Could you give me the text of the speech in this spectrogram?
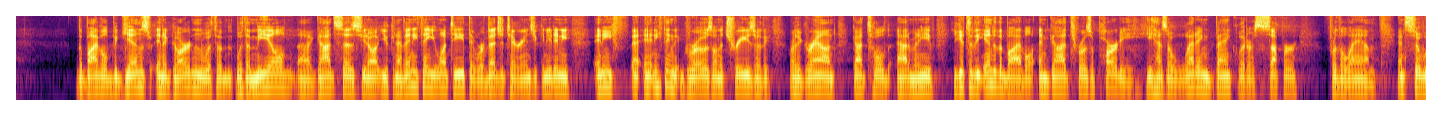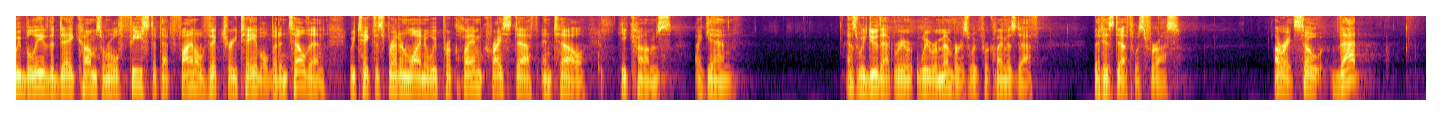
The Bible begins in a garden with a, with a meal. Uh, God says, you know, you can have anything you want to eat. They were vegetarians. You can eat any, any, anything that grows on the trees or the, or the ground. God told Adam and Eve. You get to the end of the Bible, and God throws a party. He has a wedding banquet or supper for the Lamb. And so we believe the day comes when we'll feast at that final victory table. But until then, we take this bread and wine and we proclaim Christ's death until he comes again. As we do that, we remember as we proclaim his death that his death was for us. All right, so that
